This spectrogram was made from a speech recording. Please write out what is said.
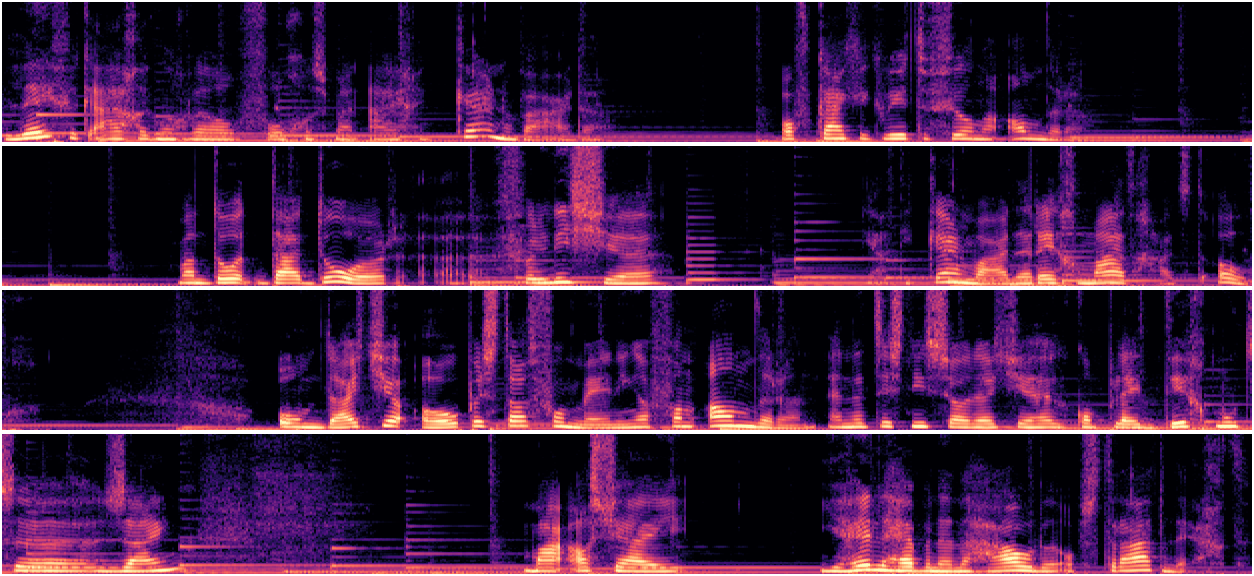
leef ik eigenlijk nog wel volgens mijn eigen kernwaarden? Of kijk ik weer te veel naar anderen? Want daardoor uh, verlies je ja, die kernwaarden regelmatig uit het oog omdat je open staat voor meningen van anderen. En het is niet zo dat je compleet dicht moet uh, zijn. Maar als jij je hele hebben en houden op straat legt.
